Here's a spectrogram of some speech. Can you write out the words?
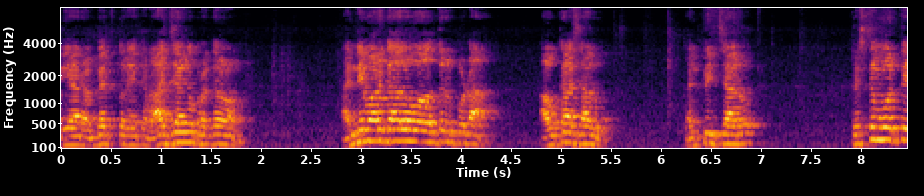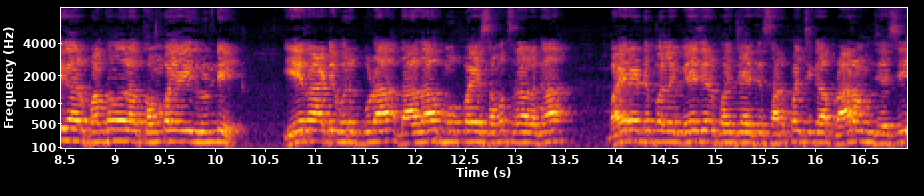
బిఆర్ అంబేద్కర్ యొక్క రాజ్యాంగ ప్రకారం అన్ని వర్గాల వద్దరు కూడా అవకాశాలు కల్పించారు. కృష్ణమూర్తి గారు పంతొమ్మిది వందల తొంభై ఐదు నుండి ఈనాటి వరకు కూడా దాదాపు ముప్పై సంవత్సరాలుగా బైరెడ్డిపల్లి మేజర్ పంచాయతీ సర్పంచ్గా ప్రారంభం చేసి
